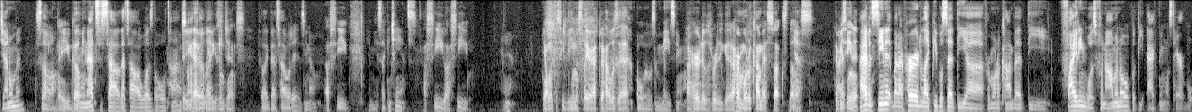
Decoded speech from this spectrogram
gentleman. So there you go. I mean, that's just how that's how I was the whole time. there so you I have it, ladies like, and gents. I feel like that's how it is. You know, I see you. give me a second chance. I see you. I see you. Yeah. Y'all went to see Demon Slayer after. How was that? Oh, it was amazing. I heard it was really good. I heard Mortal Kombat sucks though. Yes. Have you seen it? I haven't seen it, but I've heard like people said the uh for Mortal Kombat the fighting was phenomenal, but the acting was terrible.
